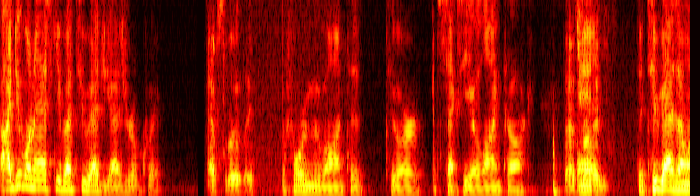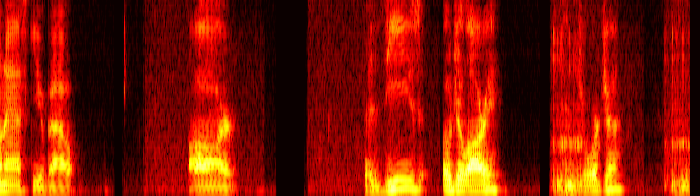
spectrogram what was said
I do want to ask you about two edge guys real quick. Absolutely. Before we move on to to our sexy O line talk. That's and right. The two guys I want to ask you about are Azeez Ojulari mm-hmm. from Georgia. Mm-hmm.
